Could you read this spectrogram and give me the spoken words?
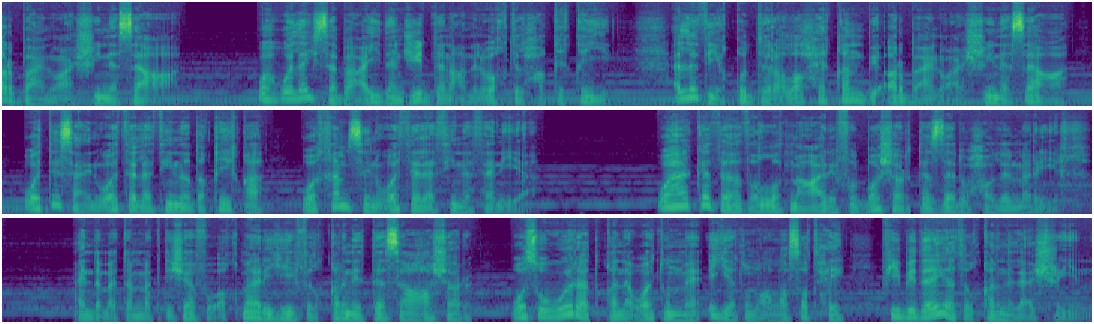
24 ساعة. وهو ليس بعيدا جدا عن الوقت الحقيقي الذي قدر لاحقا ب 24 ساعة و39 دقيقة و35 ثانية. وهكذا ظلت معارف البشر تزداد حول المريخ. عندما تم اكتشاف أقماره في القرن التاسع عشر وصورت قنوات مائية على سطحه في بداية القرن العشرين.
